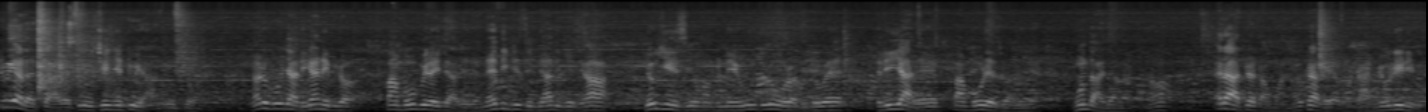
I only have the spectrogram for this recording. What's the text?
တွေ့ရတာကြားတယ်သူတို့ချင်းချင်းတွေ့ရသူတို့ပြောနောက်တစ်ခုကျဒီကနေပြီးတော့ပံပိုးပေးလိုက်တာလေနဲတိဖြစ်စီများတိဖြစ်စီဟာရုပ်ရှင်စီကမနေဘူးသူတို့ကတော့ဒီလိုပဲသတိရတယ်ပံပိုးတယ်ဆိုတာလေဝန်တာကြတာနော်အဲ့ဒါအတွက်တောင်မှနောက်ထပ်လည်းဟောဒါမျိုးလေးတွေပဲ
